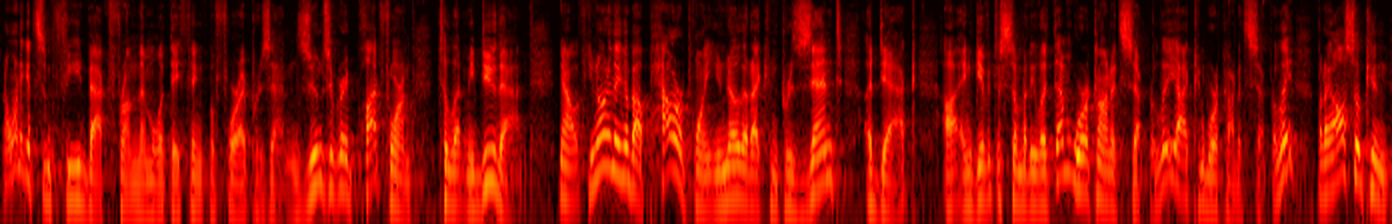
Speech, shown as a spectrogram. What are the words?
and I want to get some feedback from them what they think before I present. And Zoom's a great platform to let me do that. Now, if you know anything about PowerPoint, you know that I can present a deck uh, and give it to somebody, let them work on it separately. I can work on it separately, but I also can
